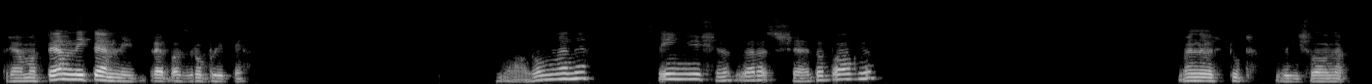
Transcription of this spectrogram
Прямо темний-темний треба зробити. Мало в мене синьої, ще зараз ще добавлю. У мене ось тут вийшла вона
